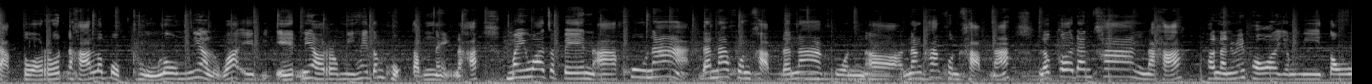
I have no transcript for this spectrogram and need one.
จากตัวรถนะคะ ระบบถุงลมเนี่ยหรือว่า ABS เนี่ยเรามีให้ตั้ง 6 ตำแหน่งนะคะ ไม่ว่าจะเป็นคู่หน้า ด้านหน้าคนขับ ด้านหน้าคนนั่งข้างคนขับนะ แล้วก็ด้านข้างนะคะเท่านั้นไม่พอยังมีตรง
